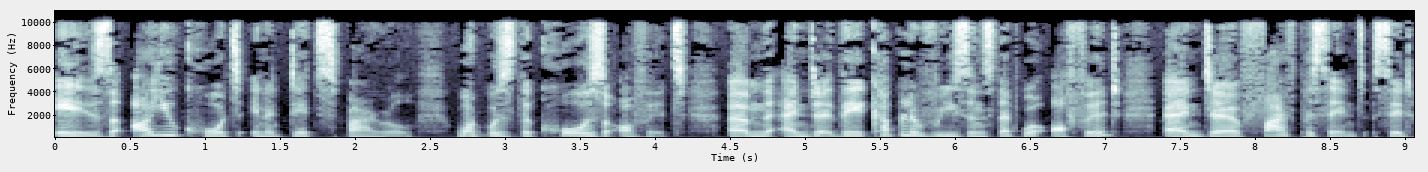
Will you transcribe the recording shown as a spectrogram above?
is: Are you caught in a debt spiral? What was the cause of it? Um, and uh, there are a couple of reasons that were offered, and uh, five percent said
